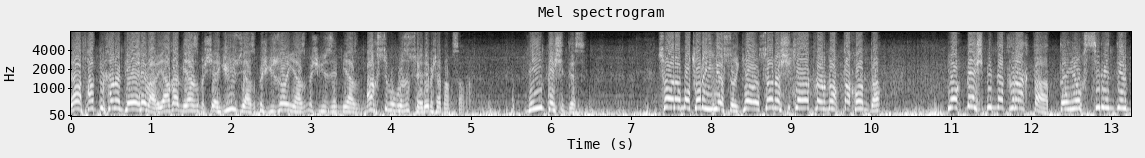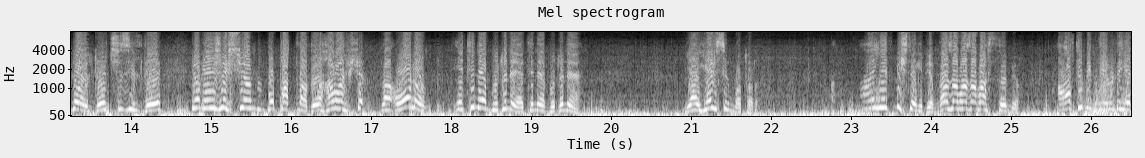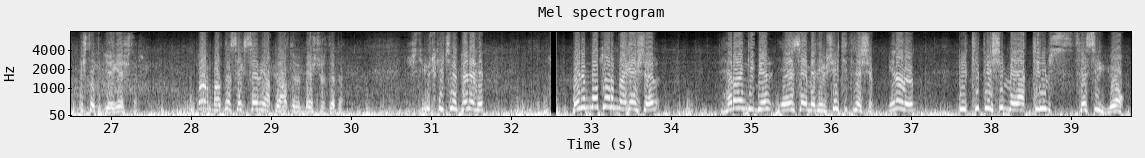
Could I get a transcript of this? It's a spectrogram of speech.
Ya fabrikanın değeri var. Ya adam yazmış ya 100 yazmış, 110 yazmış, 120 yazmış. Maksimumuzu söylemiş adam sana. Neyin peşindesin? Sonra motoru yiyorsun. Ya sonra şikayetler.com'da yok 5000'de krak da attı. Yok silindir böldü, çizildi. Yok enjeksiyon patladı. Hava fişe... La oğlum eti ne budu ne eti ne budu ne? Ya yersin motoru. Ay 70 de gidiyorum. Gaza maza bastığım yok. 6000 devirde 70 de gidiyor gençler. Normalde 80 yapıyor 6500'de de. İşte üst geçine dönelim. Benim motorumda gençler herhangi bir en sevmediğim şey titreşim. İnanın bir titreşim veya trim sesi yok.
